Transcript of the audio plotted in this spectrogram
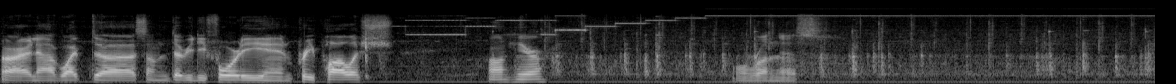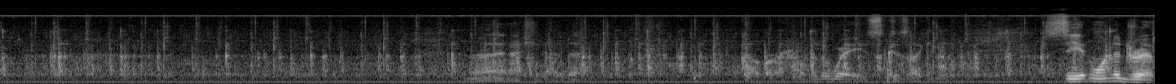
Alright, now I've wiped uh, some WD-40 and pre-polish on here. We'll run this. And I should have that cover over the ways because I can see it wanting to drip.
